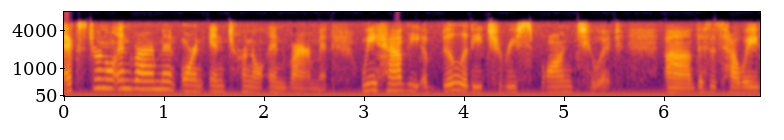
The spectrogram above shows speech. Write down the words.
external environment or an internal environment. We have the ability to respond to it. Uh, this is how we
